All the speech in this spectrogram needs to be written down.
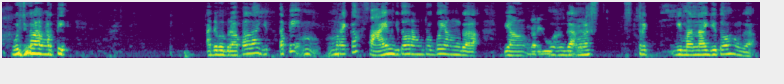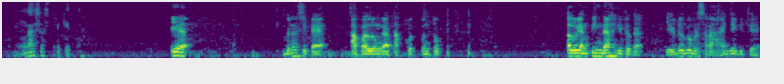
gue juga gak ngerti. Ada beberapa lah gitu. Tapi mereka fine gitu orang tua gue yang nggak yang Nggak nggak nge-strict gimana gitu nggak nggak se-strict itu. Iya. Bener sih kayak apa lu nggak takut untuk lu yang pindah gitu kak? Ya udah gue berserah aja gitu ya.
